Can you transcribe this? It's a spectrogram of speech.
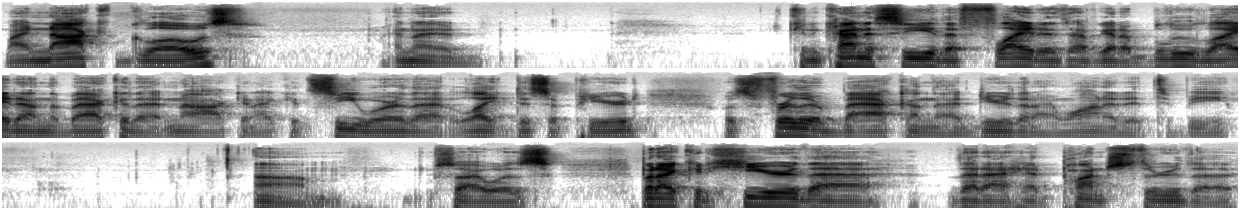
my nock glows, and I can kind of see the flight as I've got a blue light on the back of that nock, and I could see where that light disappeared was further back on that deer than I wanted it to be. Um, so I was, but I could hear that that I had punched through the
